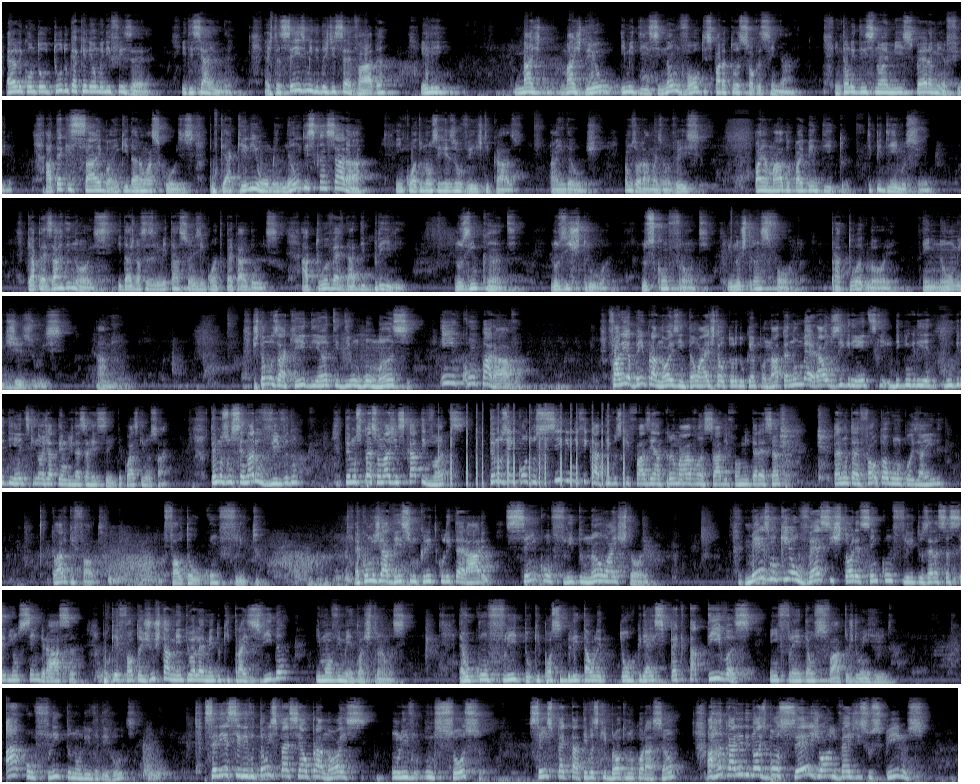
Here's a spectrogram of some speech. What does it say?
Ela lhe contou tudo o que aquele homem lhe fizera. E disse ainda: Estas seis medidas de cevada ele mais, mais deu e me disse: Não voltes para tua sogra sem nada. Então lhe disse Noemi: Espera, minha filha, até que saiba em que darão as coisas, porque aquele homem não descansará enquanto não se resolver este caso, ainda hoje. Vamos orar mais uma vez? Pai amado, Pai bendito, te pedimos, Senhor que apesar de nós e das nossas limitações enquanto pecadores, a tua verdade brilhe, nos encante, nos instrua, nos confronte e nos transforme para a tua glória, em nome de Jesus. Amém. Estamos aqui diante de um romance incomparável Faria bem para nós, então, a esta altura do campeonato, é numerar os ingredientes que, ingredientes que nós já temos nessa receita. Quase que não sai. Temos um cenário vívido, temos personagens cativantes, temos encontros significativos que fazem a trama avançar de forma interessante. Pergunta é: falta alguma coisa ainda? Claro que falta. Falta o conflito. É como já disse um crítico literário: sem conflito não há história. Mesmo que houvesse histórias sem conflitos, elas seriam sem graça, porque falta justamente o elemento que traz vida e movimento às tramas. É o conflito que possibilita ao leitor criar expectativas em frente aos fatos do enredo. Há conflito no livro de Ruth? Seria esse livro tão especial para nós, um livro insosso, sem expectativas que brotam no coração? Arrancaria de nós bocejo ao invés de suspiros?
